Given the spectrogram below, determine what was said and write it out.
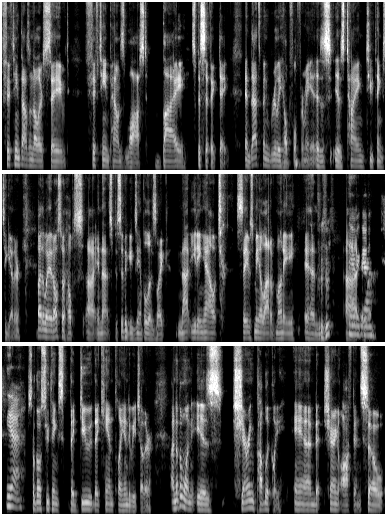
$15,000 saved, 15 pounds lost by specific date. And that's been really helpful for me is is tying two things together. By the way, it also helps uh, in that specific example is like not eating out saves me a lot of money and mm-hmm. Uh, there we go. Yeah. So those two things they do they can play into each other. Another one is sharing publicly and sharing often. So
